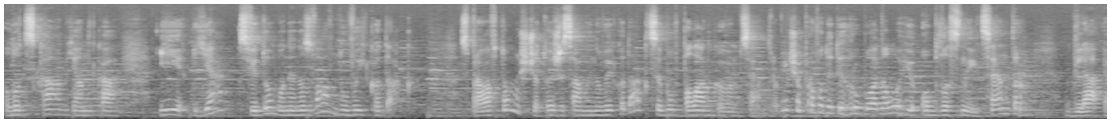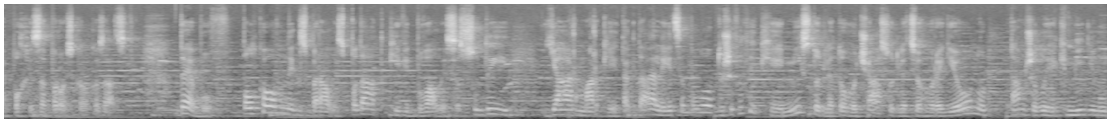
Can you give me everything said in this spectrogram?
Лоцкам'янка. І я свідомо не назвав Новий Кодак. Справа в тому, що той же самий Новий Кодак це був паланковим центром. Якщо проводити грубу аналогію, обласний центр для епохи запорозького козацтва, де був полковник, збирались податки, відбувалися суди, ярмарки і так далі. І це було дуже велике місто для того часу, для цього регіону. Там жило як мінімум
